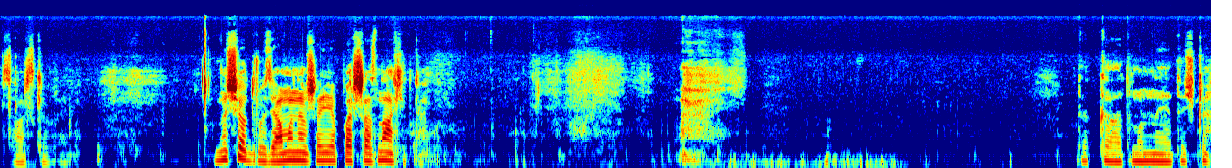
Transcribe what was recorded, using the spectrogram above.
Царське время. Ну що, друзі, а в мене вже є перша знахідка. Така от монеточка.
